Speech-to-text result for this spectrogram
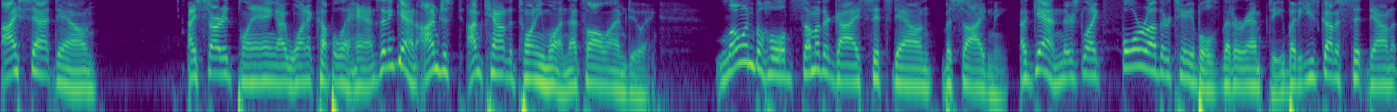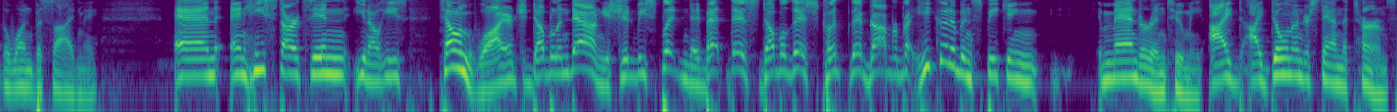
I sat down. I started playing. I won a couple of hands. And again, I'm just I'm counting to 21. That's all I'm doing. Lo and behold, some other guy sits down beside me. Again, there's like four other tables that are empty, but he's got to sit down at the one beside me. And and he starts in, you know, he's telling me, why aren't you doubling down? You should be splitting. They bet this, double this, clip that, blah, blah, blah. He could have been speaking Mandarin to me. I, I don't understand the terms.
